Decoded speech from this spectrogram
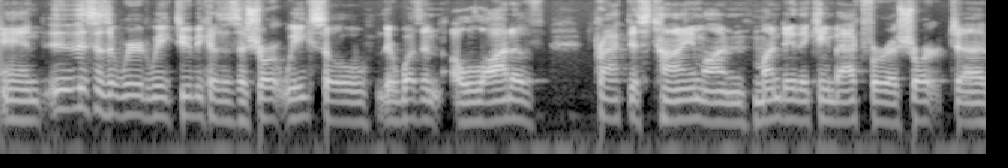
And this is a weird week too because it's a short week, so there wasn't a lot of practice time on Monday. They came back for a short uh,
